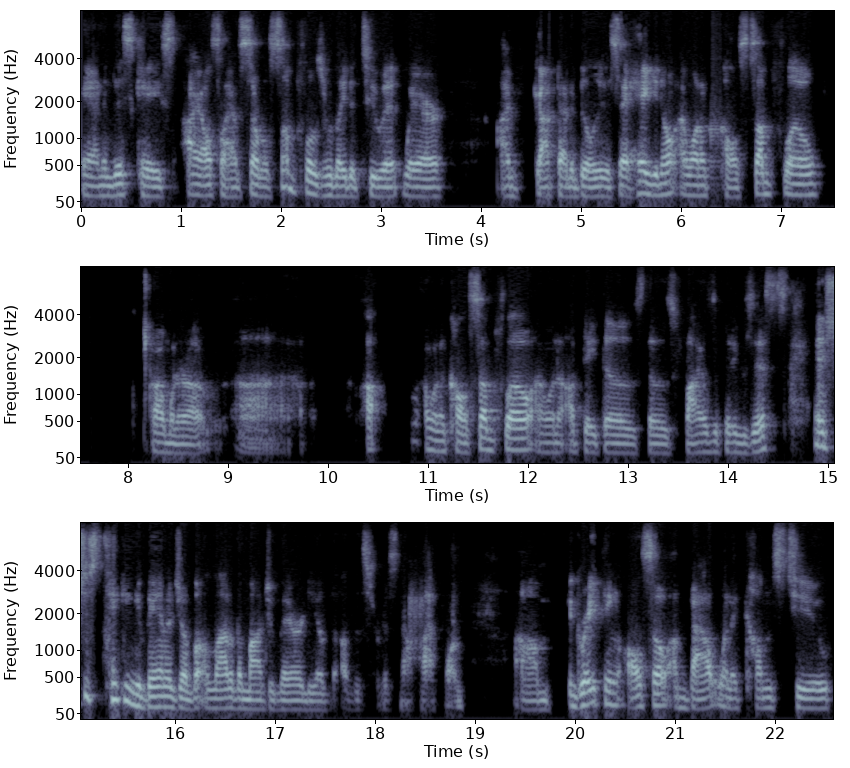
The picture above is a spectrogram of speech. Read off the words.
And in this case, I also have several subflows related to it where I've got that ability to say, hey, you know, I want to call subflow I want to uh, I want to call subflow. I want to update those those files if it exists, and it's just taking advantage of a lot of the modularity of, of the ServiceNow platform. Um, the great thing also about when it comes to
